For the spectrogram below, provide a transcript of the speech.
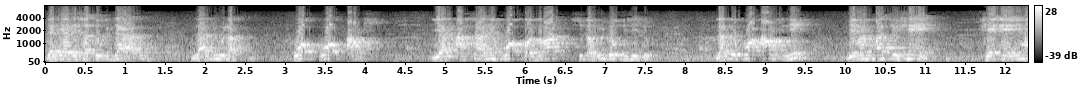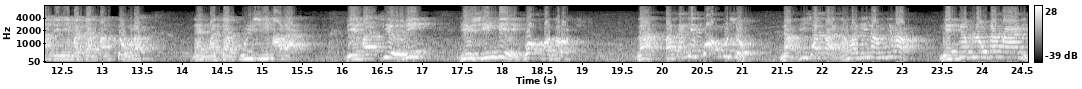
Jadi ada satu kedai tu lalulah puak-puak aus yang asalnya puak khazrat sudah duduk di situ. Lalu puak aus ni dia membaca syair. Syair ni maknanya macam pantun lah. Eh, macam puisi Arab. Dia baca ni dia sindir puak khazrat nah pasal dia puak musuh. Nabi siapa? Nama Madinah Hijrah mereka belum damai lagi.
